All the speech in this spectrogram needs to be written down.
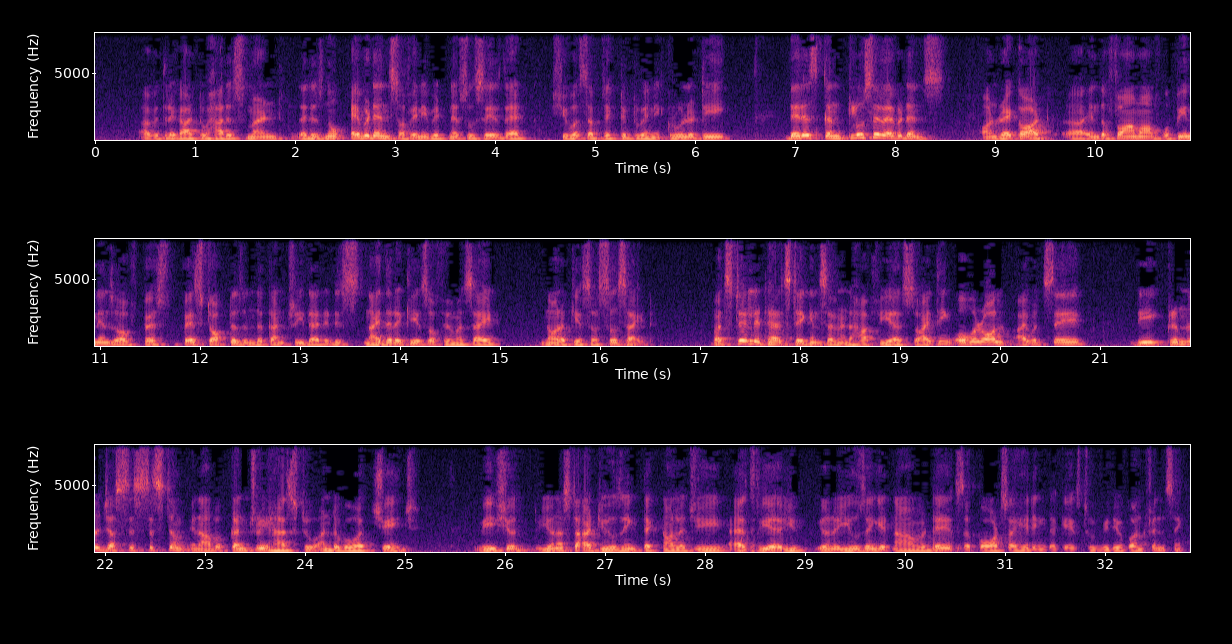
uh, with regard to harassment. There is no evidence of any witness who says that she was subjected to any cruelty. There is conclusive evidence on record uh, in the form of opinions of best, best doctors in the country that it is neither a case of homicide nor a case of suicide. But still, it has taken seven and a half years. So I think overall, I would say the criminal justice system in our country has to undergo a change. We should, you know, start using technology as we are, you know, using it nowadays. The courts are hitting the case through video conferencing.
